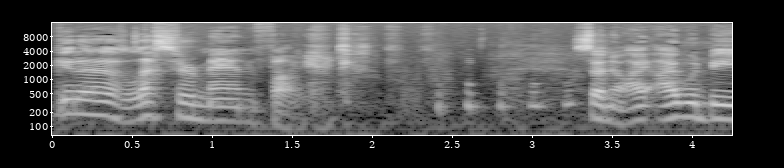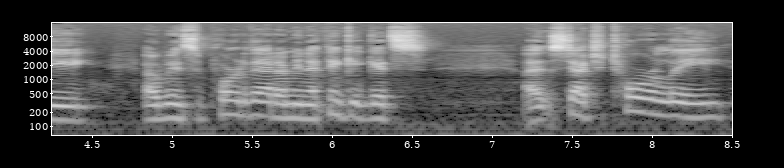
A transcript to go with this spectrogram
get a lesser man fired. so, no, I, I would be I would be in support of that. I mean, I think it gets uh, statutorily,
